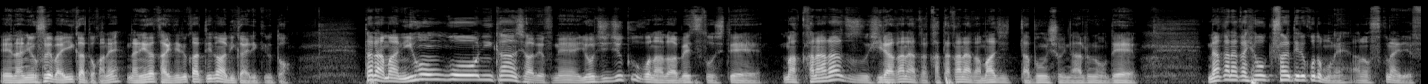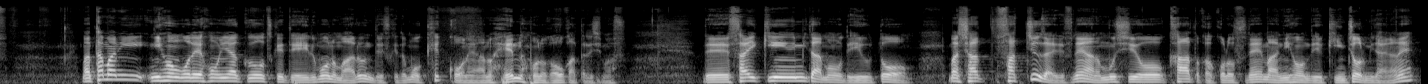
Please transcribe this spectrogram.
えー、何をすればいいかとかね、何が書いているかっていうのは理解できると。ただまあ日本語に関してはですね、四字熟語などは別として、まあ必ずひらがなかカタカナが混じった文章になるので、なかなか表記されていることもね、あの少ないです。まあ、たまに日本語で翻訳をつけているものもあるんですけども、結構ね、あの変なものが多かったりします。で、最近見たもので言うと、まあ、殺虫剤ですね。あの、虫を蚊とか殺すね。まあ、日本でいう緊張みたいなね。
